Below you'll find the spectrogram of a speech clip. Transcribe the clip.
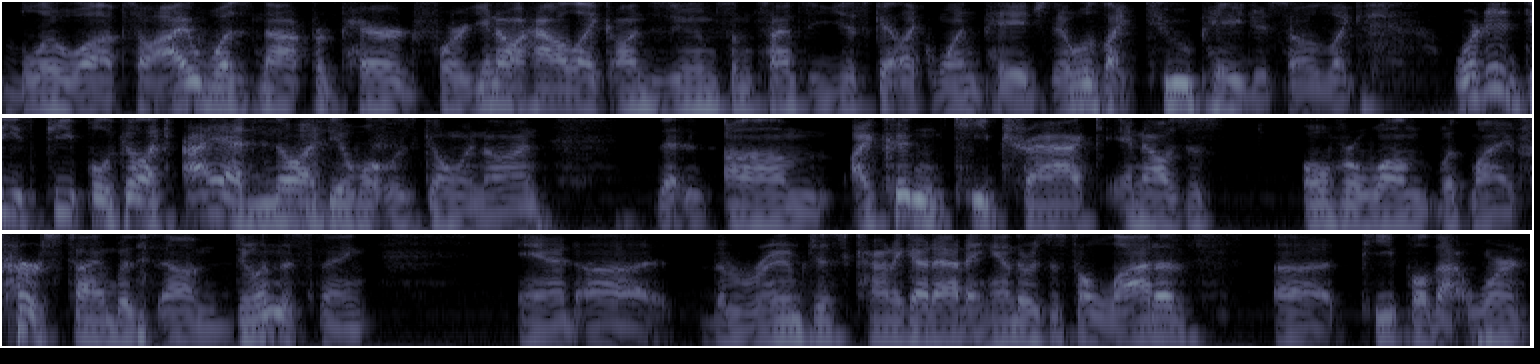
blew up. So I was not prepared for. You know how like on Zoom sometimes you just get like one page. It was like two pages. So I was like, where did these people go? Like I had no idea what was going on. That um I couldn't keep track, and I was just overwhelmed with my first time with um doing this thing and uh, the room just kind of got out of hand. There was just a lot of uh, people that weren't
